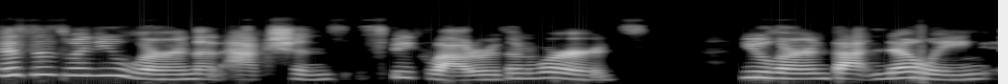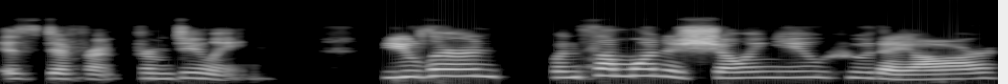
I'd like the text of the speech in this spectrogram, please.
This is when you learn that actions speak louder than words. You learn that knowing is different from doing. You learn when someone is showing you who they are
